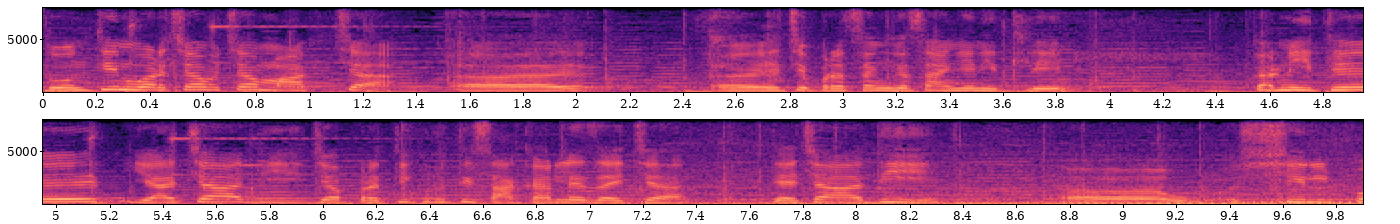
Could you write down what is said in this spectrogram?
दोन तीन वर्षाच्या मागच्या ह्याचे प्रसंग सांगेन इथले. कारण इथे याच्या आधी ज्या प्रतिकृती साकारल्या जायच्या त्याच्या आधी शिल्प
